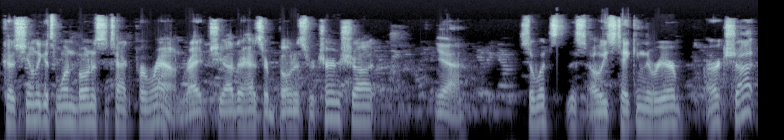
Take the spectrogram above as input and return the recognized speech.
because she only gets one bonus attack per round, right? She either has her bonus return shot. Yeah. So what's this? Oh, he's taking the rear arc shot?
